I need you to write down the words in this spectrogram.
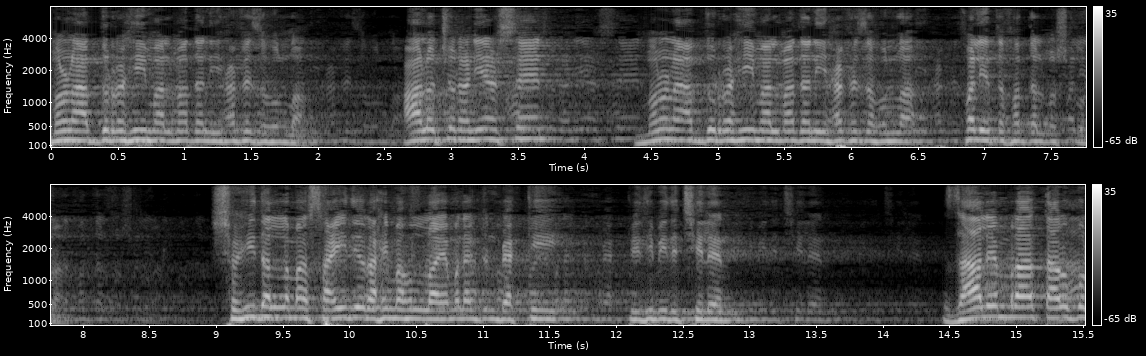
মৌলানা আব্দুর রহিম আল মাদানী হাফেজহুল্লাহ। আলোচনা নিয়ে আসছেন মৌলানা আব্দুর রহিম আল মাদানী হাফেজহুল্লাহ। ফলিয়া তফাদ্দাল মশকুরা। শহীদ আল্লামা সাইদ রাহিমাহুল্লাহ এমন একজন ব্যক্তি পৃথিবীতে ছিলেন। জালেমরা তার উপর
